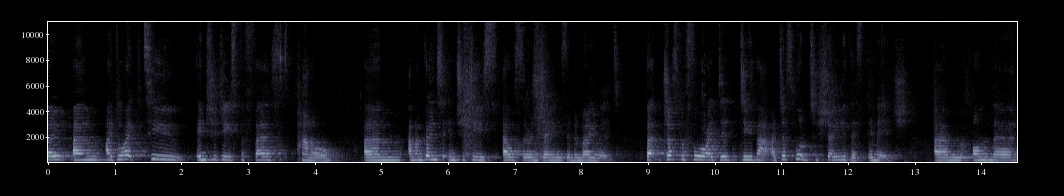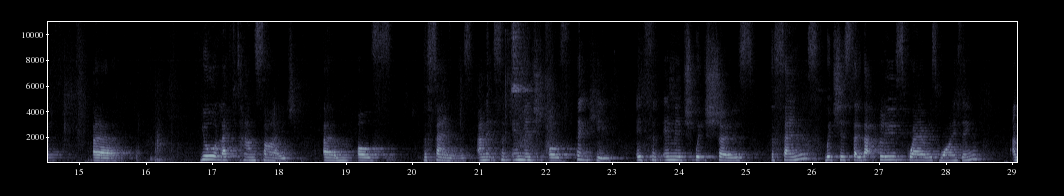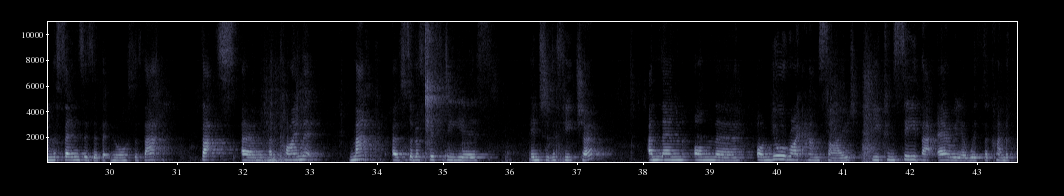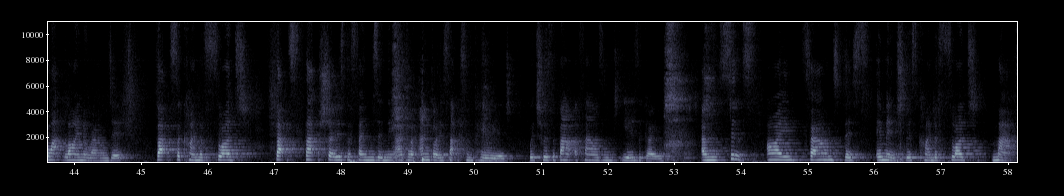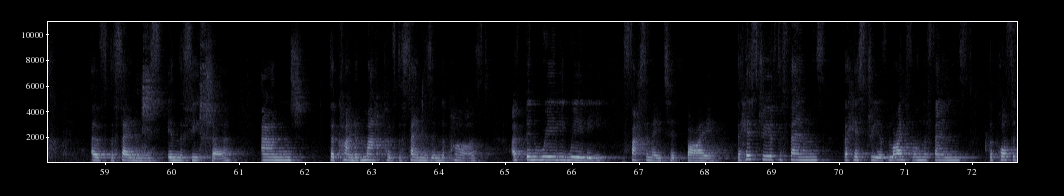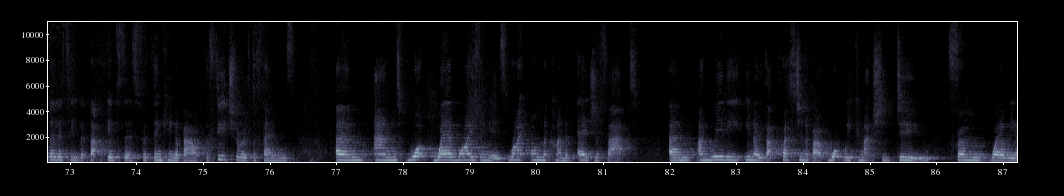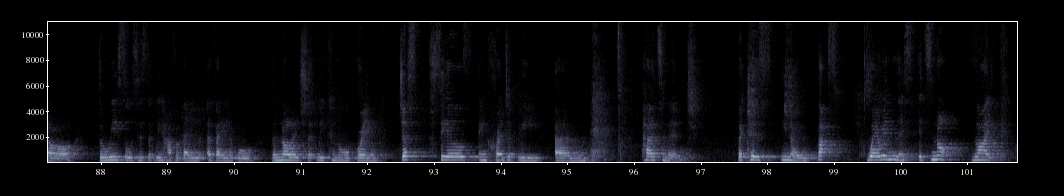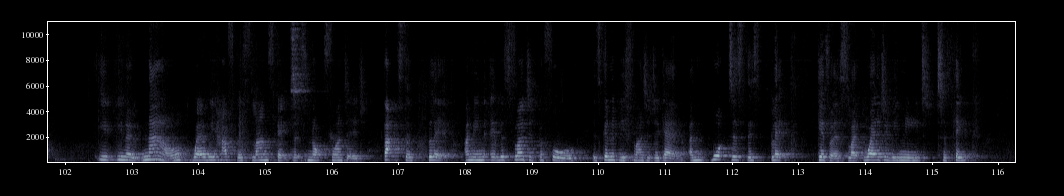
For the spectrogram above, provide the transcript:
So um, I'd like to introduce the first panel, um, and I'm going to introduce Elsa and James in a moment. But just before I did do that, I just want to show you this image um, on the uh, your left-hand side um, of the fens, and it's an image of. Thank you. It's an image which shows the fens, which is so that blue square is Wysing, and the fens is a bit north of that. That's um, a climate map of sort of 50 years into the future. And then on the on your right hand side, you can see that area with the kind of black line around it. That's a kind of flood. That's, that shows the fens in the Anglo-Saxon period, which was about a thousand years ago. And since I found this image, this kind of flood map of the fens in the future and the kind of map of the fens in the past, I've been really, really fascinated by the history of the fens, the history of life on the fens, the possibility that that gives us for thinking about the future of the fens, um, and what where Wysing is, right on the kind of edge of that, um, and really, you know, that question about what we can actually do from where we are, the resources that we have avail- available, the knowledge that we can all bring, just feels incredibly um, pertinent. Because you know that's we're in this it's not like you, you know now where we have this landscape that's not flooded that's a blip. I mean it was flooded before it's going to be flooded again. And what does this blip give us? Like where do we need to think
